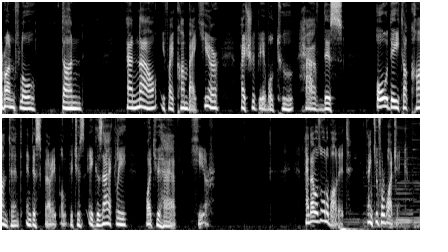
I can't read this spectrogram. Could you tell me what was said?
run flow, done. And now if I come back here, I should be able to have this OData content in this variable, which is exactly what you have here. And that was all about it. Thank you for watching.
